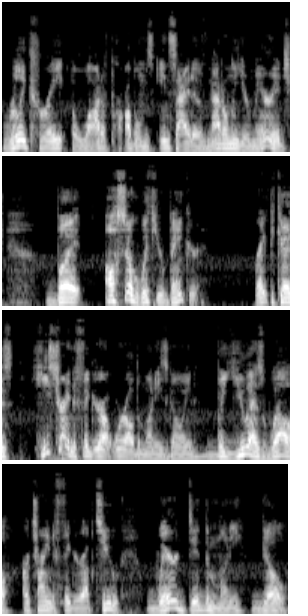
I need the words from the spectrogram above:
really create a lot of problems inside of not only your marriage, but also with your banker, right? Because he's trying to figure out where all the money's going, but you as well are trying to figure out too, where did the money go?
